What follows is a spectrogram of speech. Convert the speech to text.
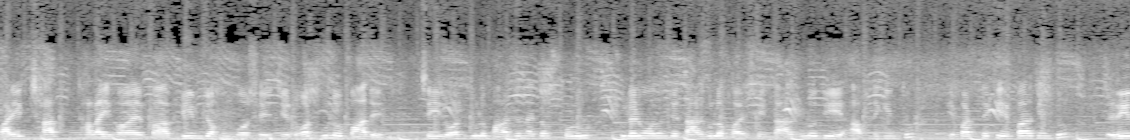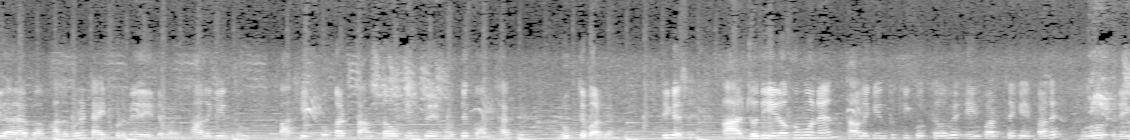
বাড়ির ছাদ ঢালাই হয় বা বিম যখন বসে, যে রডগুলো বাঁধে, সেই রডগুলো বাঁধার জন্য একদম সরু চুলের মতন যে তারগুলো হয়, সেই তারগুলো দিয়ে আপনি কিন্তু এপার থেকে এপার কিন্তু রিল ভালো করে টাইট করে বেঁধে দিতে পারেন। তাহলে কিন্তু পাখি ঢোকার চান্সটাও কিন্তু এর মধ্যে কম থাকবে, ঢুকতে পারবে না। ঠিক আছে? আর যদি এরকমও নেন, তাহলে কিন্তু কি করতে হবে? এই পার থেকে এই পারে পুরো রিং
